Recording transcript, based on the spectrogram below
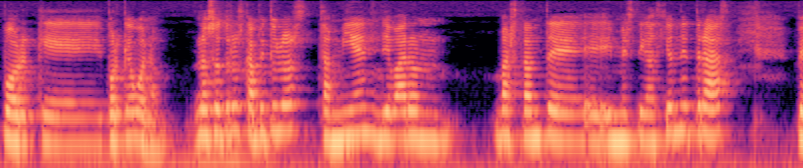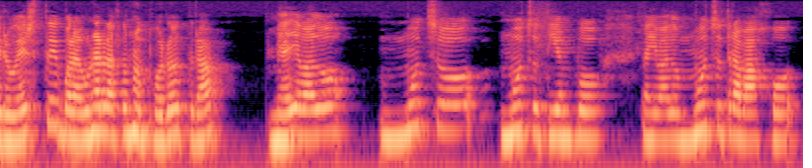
porque, porque bueno, los otros capítulos también llevaron bastante eh, investigación detrás, pero este, por alguna razón o por otra, me ha llevado mucho, mucho tiempo me ha llevado mucho trabajo,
